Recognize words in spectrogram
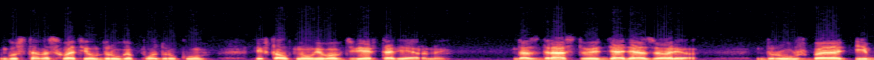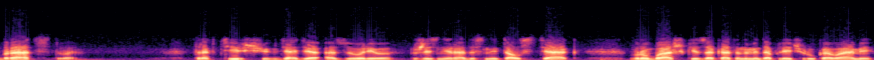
Густаво схватил друга под руку и втолкнул его в дверь таверны. «Да здравствует дядя Азорио! Дружба и братство!» Трактирщик дядя Азорио, жизнерадостный толстяк, в рубашке, закатанными до плеч рукавами,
